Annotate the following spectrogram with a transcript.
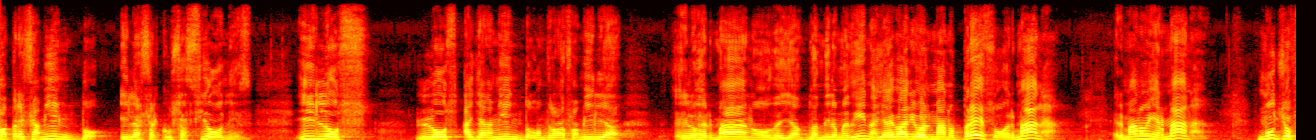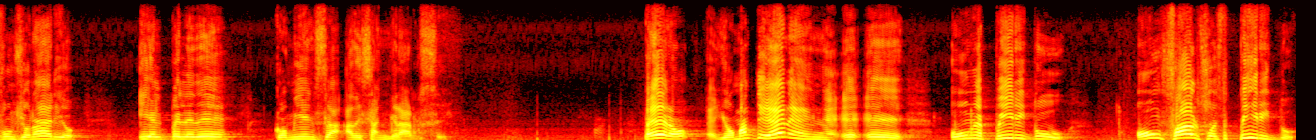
apresamientos y las acusaciones y los, los allanamientos contra la familia, eh, los hermanos de Danilo Medina. Ya hay varios hermanos presos, hermanas, hermanos y hermanas, muchos funcionarios y el PLD comienza a desangrarse. Pero ellos mantienen eh, eh, un espíritu o un falso espíritu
